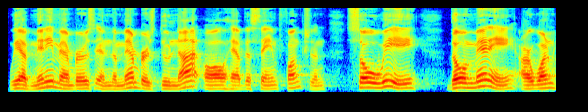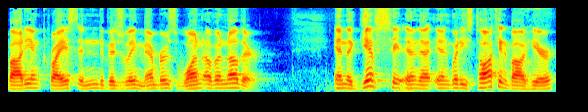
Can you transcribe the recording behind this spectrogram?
We have many members, and the members do not all have the same function. So we, though many, are one body in Christ and individually members one of another. And the gifts, and, the, and what he's talking about here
